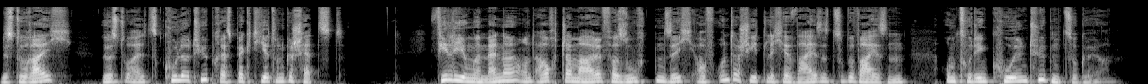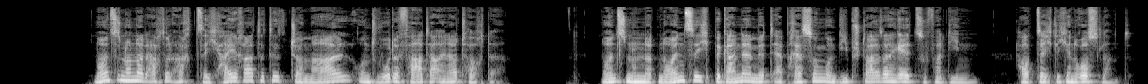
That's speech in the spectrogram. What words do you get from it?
Bist du reich, wirst du als cooler Typ respektiert und geschätzt. Viele junge Männer und auch Jamal versuchten sich auf unterschiedliche Weise zu beweisen, um zu den coolen Typen zu gehören. 1988 heiratete Jamal und wurde Vater einer Tochter. 1990 begann er mit Erpressung und Diebstahl sein Geld zu verdienen, hauptsächlich in Russland.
